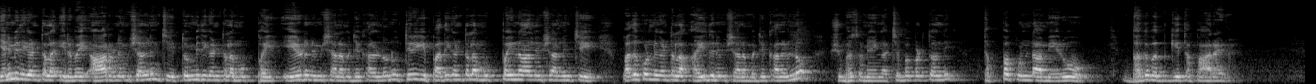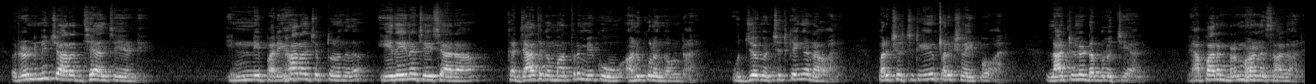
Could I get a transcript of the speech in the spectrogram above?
ఎనిమిది గంటల ఇరవై ఆరు నిమిషాల నుంచి తొమ్మిది గంటల ముప్పై ఏడు నిమిషాల మధ్య కాలంలోనూ తిరిగి పది గంటల ముప్పై నాలుగు నిమిషాల నుంచి పదకొండు గంటల ఐదు నిమిషాల మధ్య కాలంలో శుభ సమయంగా చెప్పబడుతోంది. తప్పకుండా మీరు భగవద్గీత పారాయణం. రెండు నుంచి ఆరు అధ్యాయాలు చేయండి. ఇన్ని పరిహారాలు చెప్తున్నాం కదా ఏదైనా చేశారా? జాతకం మాత్రం మీకు అనుకూలంగా ఉండాలి. ఉద్యోగం చిటికంగా రావాలి. పరీక్షలు చిటికంగా పరీక్షలు అయిపోవాలి. లాటరీలో డబ్బులు వచ్చేయాలి. వ్యాపారం బ్రహ్మాండం సాగాలి.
